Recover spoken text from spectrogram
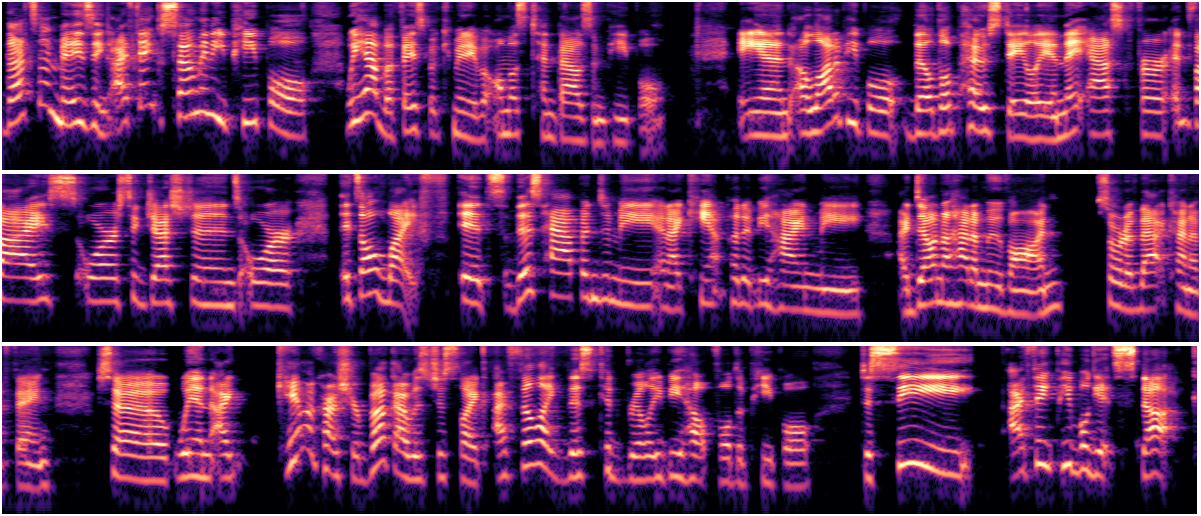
That's amazing. I think so many people, we have a Facebook community of almost 10,000 people. And a lot of people they'll they'll post daily and they ask for advice or suggestions or it's all life. It's this happened to me and I can't put it behind me. I don't know how to move on, sort of that kind of thing. So when I came across your book, I was just like I feel like this could really be helpful to people to see I think people get stuck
